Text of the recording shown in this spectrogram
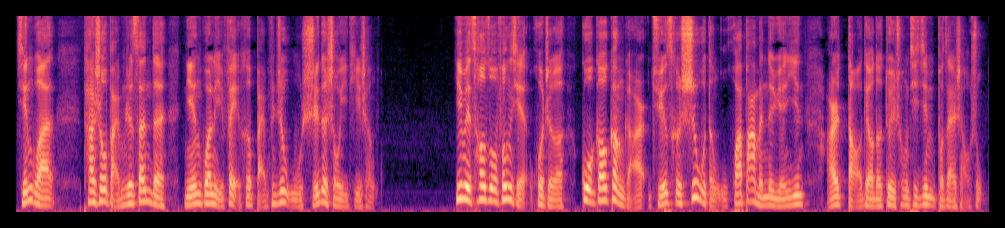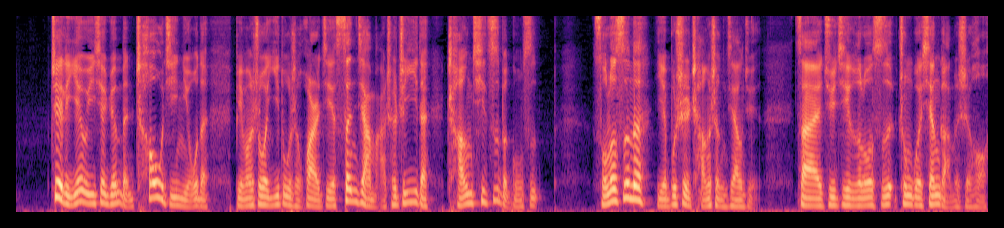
尽管他收百分之三的年管理费和百分之五十的收益提成。因为操作风险或者过高杠杆、决策失误等五花八门的原因而倒掉的对冲基金不在少数。这里也有一些原本超级牛的，比方说一度是华尔街三驾马车之一的长期资本公司。索罗斯呢，也不是常胜将军，在狙击俄罗斯、中国香港的时候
